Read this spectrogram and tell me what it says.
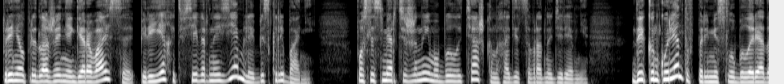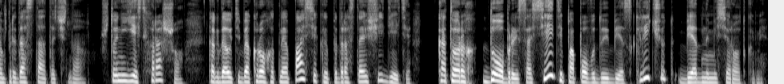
принял предложение Гера Вайса переехать в северные земли без колебаний. После смерти жены ему было тяжко находиться в родной деревне, да и конкурентов по ремеслу было рядом предостаточно, что не есть хорошо, когда у тебя крохотная пасека и подрастающие дети, которых добрые соседи по поводу и без кличут бедными сиротками.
